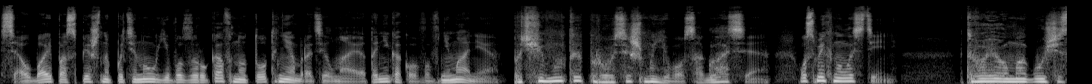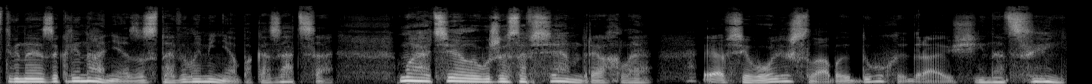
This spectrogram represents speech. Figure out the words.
Сяобай поспешно потянул его за рукав, но тот не обратил на это никакого внимания. «Почему ты просишь моего согласия?» — усмехнулась тень. «Твое могущественное заклинание заставило меня показаться. Мое тело уже совсем дряхлое. Я всего лишь слабый дух, играющий на цинь.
